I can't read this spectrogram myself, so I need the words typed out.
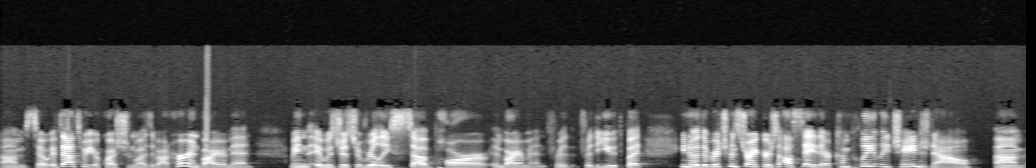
Um, so if that's what your question was about her environment, I mean, it was just a really subpar environment for for the youth. But you know, the Richmond Strikers, I'll say they're completely changed now. Um,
